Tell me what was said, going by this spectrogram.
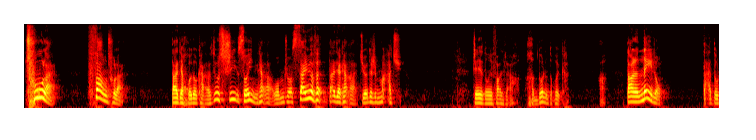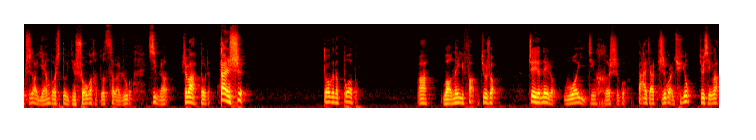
出来。放出来，大家回头看啊，就十一，所以你看啊，我们说三月份，大家看啊，绝对是 March，这些东西放起来，很多人都会看，啊，当然内容大家都知道，严博士都已经说过很多次了，如果基本上是吧，都是，但是多个的 Bob，啊，往那一放，就说这些内容我已经核实过，大家只管去用就行了，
